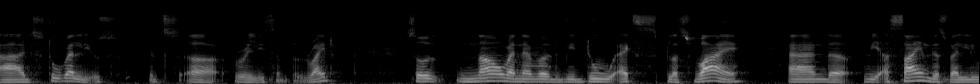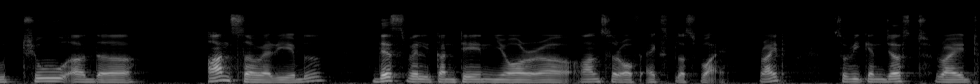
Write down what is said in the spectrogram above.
adds two values. It's uh, really simple right? So now whenever we do x plus y and uh, we assign this value to uh, the answer variable this will contain your uh, answer of x plus y right? So we can just write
